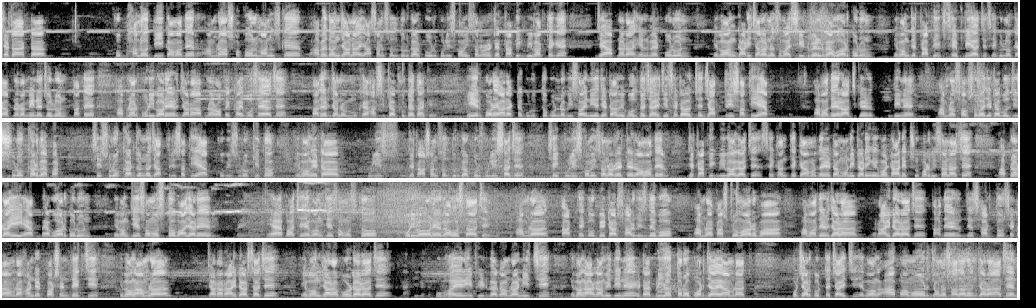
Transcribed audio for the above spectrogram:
সেটা একটা খুব ভালো দিক আমাদের। আমরা সকল মানুষকে আবেদন জানাই আসানসোল, দুর্গাপুর পুলিশ কমিশনারেটের ট্রাফিক বিভাগ থেকে যে আপনারা হেলমেট পরুন এবং গাড়ি চালানোর সময় সিট বেল্ট ব্যবহার করুন এবং যে ট্রাফিক সেফটি আছে সেগুলোকে আপনারা মেনে চলুন, তাতে আপনার পরিবারের যারা আপনার অপেক্ষায় বসে আছে তাদের যেন মুখে হাসিটা ফুটে থাকে। এরপরে আর একটা গুরুত্বপূর্ণ বিষয় নিয়ে যেটা আমি বলতে চাইছি, সেটা হচ্ছে যাত্রী সাথী অ্যাপ আমাদের আজকের দিনে আমরা সবসময় যেটা বলছি, সুরক্ষার ব্যাপার। সেই সুরক্ষার জন্য যাত্রী সাথী অ্যাপ খুবই সুরক্ষিত এবং এটা পুলিশ, যেটা আসানসোল দুর্গাপুর পুলিশ আছে, সেই পুলিশ কমিশনারেটের আমাদের যে ট্রাফিক বিভাগ আছে, সেখান থেকে আমাদের এটা মনিটরিং এবং ডাইরেক্ট সুপারভিশন আছে। আপনারা এই অ্যাপ ব্যবহার করুন এবং যে সমস্ত বাজারে অ্যাপ আছে এবং যে সমস্ত পরিবহনের ব্যবস্থা আছে, আমরা তার থেকেও বেটার সার্ভিস দেব। আমরা কাস্টমার বা আমাদের যারা রাইডার আছে, তাদের যে স্বার্থ, সেটা আমরা হান্ড্রেড পারসেন্ট দেখছি এবং আমরা যারা রাইডার্স আছে এবং যারা বোর্ডার আছে, উভয়েরই ফিডব্যাক আমরা নিচ্ছি এবং আগামী দিনে এটা বৃহত্তর পর্যায়ে আমরা প্রচার করতে চাইছি এবং আপ আমর জনসাধারণ যারা আছেন,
